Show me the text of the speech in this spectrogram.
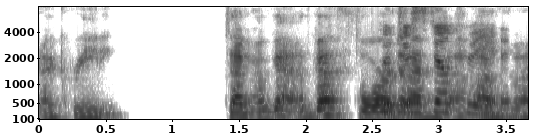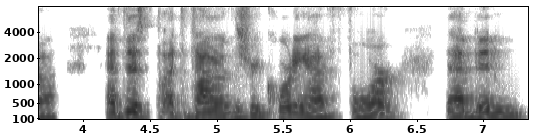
uh, creating. So I've, I've, got I've got four so that I've, still uh. I've, at this at the time of this recording. I have four that have been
